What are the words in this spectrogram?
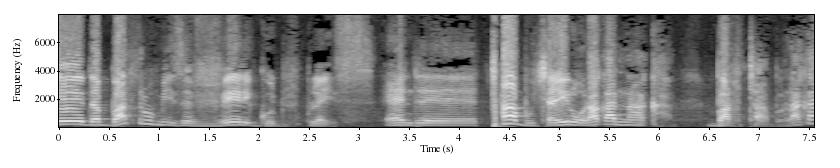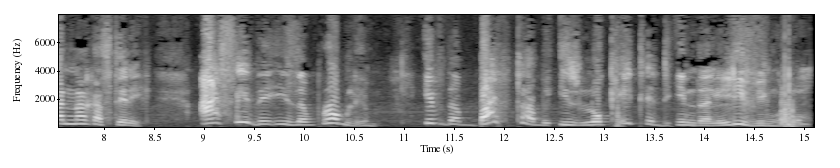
The bathroom is a very good place. And uh, tub chairo rakanaka bathtub. Rakanaka sterek asi there is a problem if the bathtub is located in the living room.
